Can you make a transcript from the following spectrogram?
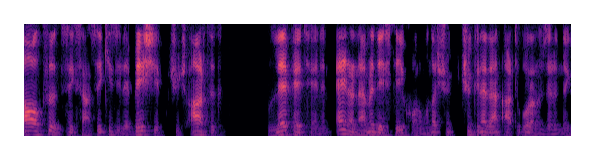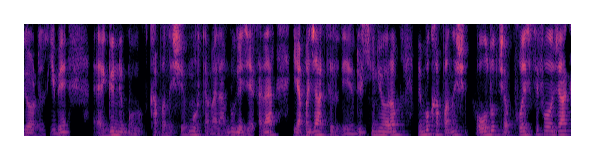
6.88 ile 5.73 artık LPT'nin en önemli desteği konumunda. Çünkü, çünkü neden? Artık oran üzerinde gördüğünüz gibi e, günlük kapanışı muhtemelen bu geceye kadar yapacaktır diye düşünüyorum. Ve bu kapanış oldukça pozitif olacak.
